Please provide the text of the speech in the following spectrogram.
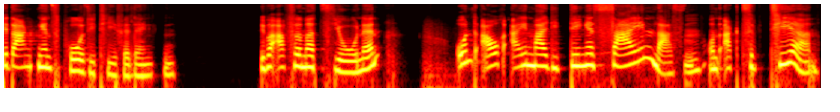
Gedanken ins Positive lenken, über Affirmationen und auch einmal die Dinge sein lassen und akzeptieren.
